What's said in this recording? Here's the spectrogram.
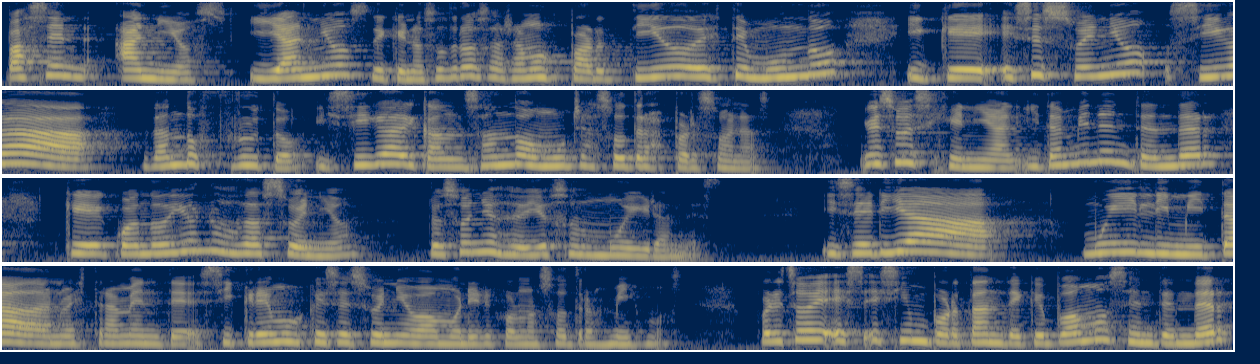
pasen años y años de que nosotros hayamos partido de este mundo y que ese sueño siga dando fruto y siga alcanzando a muchas otras personas. Eso es genial. Y también entender que cuando Dios nos da sueño, los sueños de Dios son muy grandes. Y sería muy limitada nuestra mente si creemos que ese sueño va a morir con nosotros mismos. Por eso es, importante que podamos entender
